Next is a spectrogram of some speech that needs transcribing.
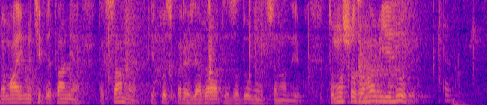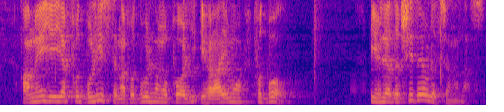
Ми маємо ті питання так само якось переглядати, задумуватися над ним. Тому що за нами є люди. Так. А ми є як футболісти на футбольному полі і граємо футбол. І глядачі дивляться на нас.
